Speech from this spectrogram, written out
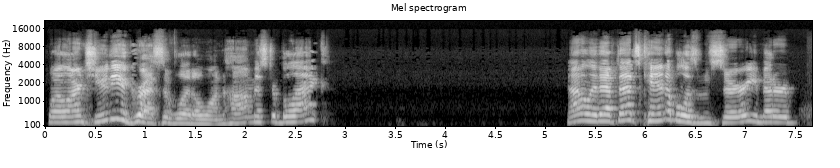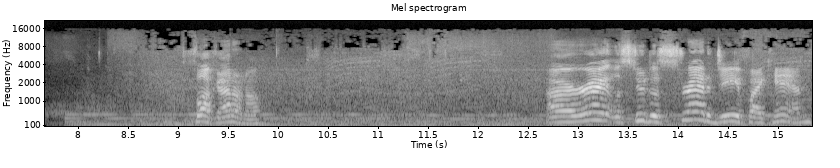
Well, aren't you the aggressive little one, huh, Mr. Black? Not only that, that's cannibalism, sir. You better... Fuck, I don't know. Alright, let's do the strategy if I can.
